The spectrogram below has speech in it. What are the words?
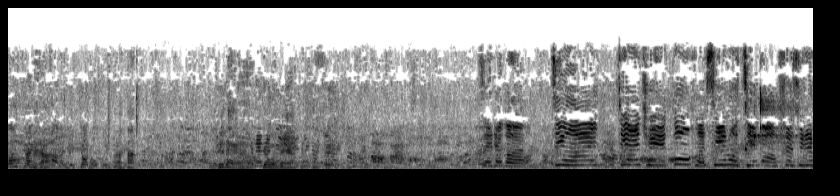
刚转一场完了就掉头回去。你这干啥？给我们呀。在这个静安静安区共和新路街道社区日。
